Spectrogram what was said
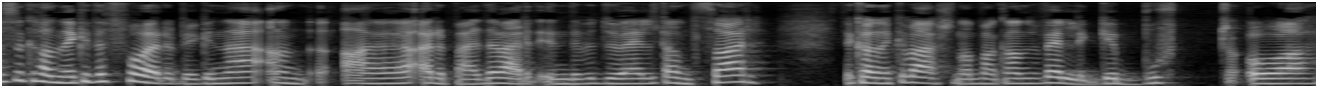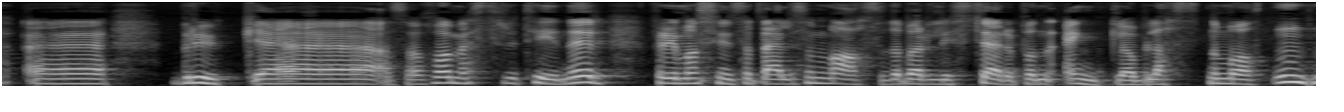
Og så kan ikke det forebyggende arbeidet være et individuelt ansvar. Det kan ikke være sånn at man kan velge bort å eh, bruke altså, HMS-rutiner fordi man syns det er liksom masete og bare lyst til å gjøre det på den enkle og belastende måten.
